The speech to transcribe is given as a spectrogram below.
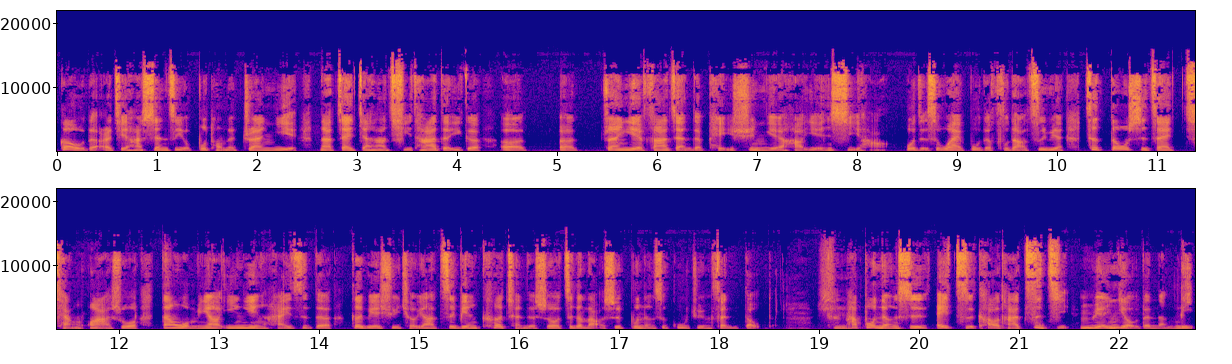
够的，而且它甚至有不同的专业，那再加上其他的一个呃呃。专业发展的培训也好，研习好，或者是外部的辅导资源，这都是在强化说，当我们要因应孩子的个别需求，要自编课程的时候，这个老师不能是孤军奋斗的，是他不能是哎只靠他自己原有的能力，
